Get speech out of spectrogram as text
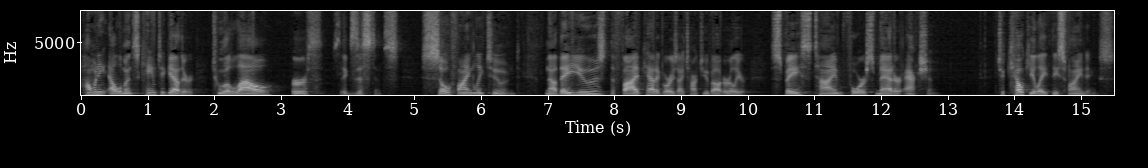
how many elements came together to allow Earth's existence so finely tuned. Now, they used the five categories I talked to you about earlier space, time, force, matter, action to calculate these findings.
